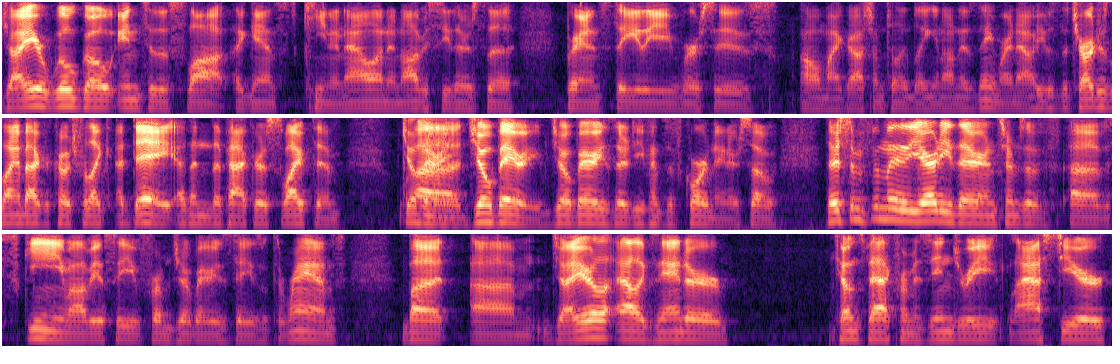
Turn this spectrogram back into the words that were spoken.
Jaire will go into the slot against Keenan Allen. And obviously there's the Brandon Staley versus, oh my gosh, I'm totally blanking on his name right now. He was the Chargers linebacker coach for like a day, and then the Packers swiped him. Joe Barry. Uh, Joe Barry. Joe Barry is their defensive coordinator. So there's some familiarity there in terms of scheme, obviously from Joe Barry's days with the Rams. But um, Jaire Alexander comes back from his injury last year.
